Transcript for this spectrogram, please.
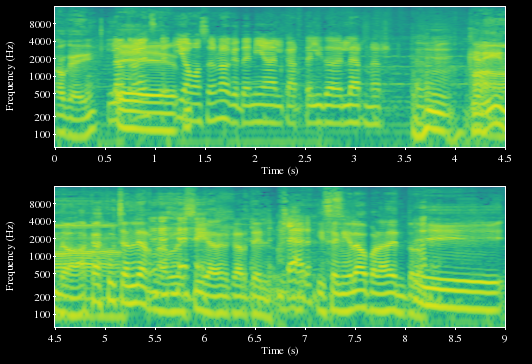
Ok. La otra Eh, vez íbamos en uno que tenía el cartelito de Lerner. Qué lindo. Ah. Acá escuchan Lerner, decía en el cartel. Claro. Y señalado para adentro. Y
